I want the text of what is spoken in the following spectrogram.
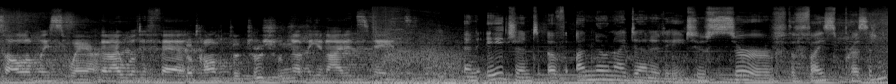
solemnly swear that I will defend the Constitution of the United States. An agent of unknown identity to serve the vice president?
